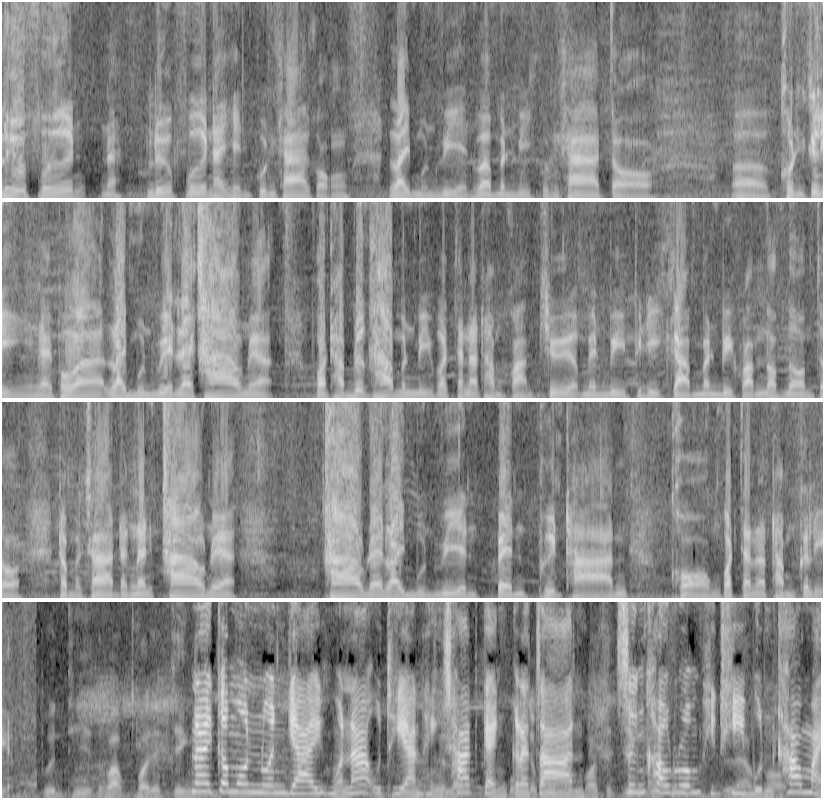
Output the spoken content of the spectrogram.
รื้อฟื้นนะรื้อฟื้นให้เห็นคุณค่าของไร่หมุนเวียนว่ามันมีคุณค่าต่อ คนกลิ่งยังไง เพราะว่าไล่หมุนเวียนและข้าวเนี่ยพอทำเรื่องข้าวมันมีวัฒนธรรมความเชื่อ มันมีพิธีกรรมมันมีความนอบน้อมต่อธรรมชาติ ดังนั้นข้าวเนี่ยข้าวได้ไล่หมุนเวียนเป็นพื้นฐาน ของวัฒนธรรมกะเหรี่ยงพื้นที่สภาพข้อเท็จจริงนายกมลนวลใยหัวหน้าอุทยานแห่งชาติแก่งกระจาน ซึ่งเข้าร่วมพิธีบุญข้าวใหม่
